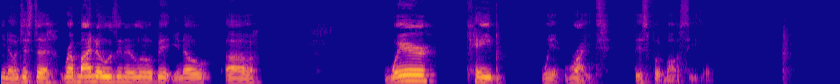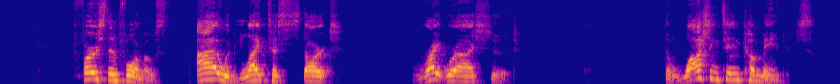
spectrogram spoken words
you know, just to rub my nose in it a little bit, you know, uh, where Cape went right this football season. First and foremost, I would like to start right where I should. The Washington Commanders,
